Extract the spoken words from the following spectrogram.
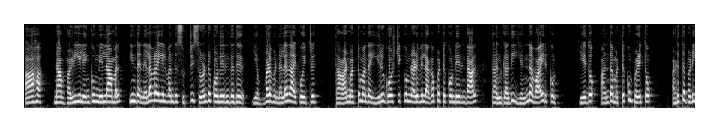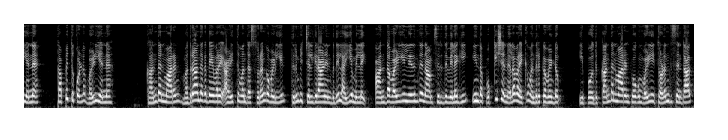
ஆஹா நாம் வழியில் எங்கும் நில்லாமல் இந்த நிலவரையில் வந்து சுற்றி சுழன்று கொண்டிருந்தது எவ்வளவு நல்லதாய் போயிற்று. தான் மட்டும் அந்த இரு கோஷ்டிக்கும் நடுவில் அகப்பட்டுக் கொண்டிருந்தால் தன் கதி என்னவாயிருக்கும்? ஏதோ அந்த மட்டுக்கும் பிழைத்தோம். அடுத்தபடி என்ன? தப்பித்துக்கொள்ள வழி என்ன? கந்தன்மாறன் மதுராந்தக தேவரை அழித்து வந்த சுரங்க வழியில் திரும்பிச் செல்கிறான் என்பதில் ஐயமில்லை. அந்த வழியிலிருந்து நாம் சிறிது விலகி இந்த பொக்கிஷ நிலவரைக்கு வந்திருக்க வேண்டும். இப்போது கந்தன்மாறன் போகும் வழியை தொடர்ந்து சென்றால்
